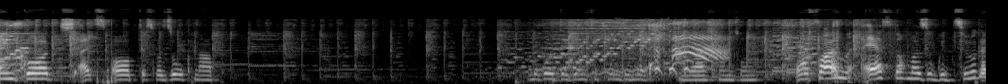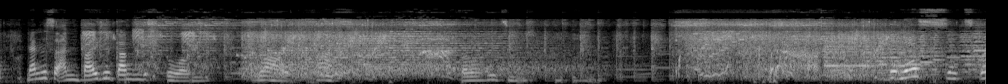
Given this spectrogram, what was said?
Mein Gott, als ob, das war so knapp. Oh Gott, der ganze schon gemacht. Ja, schon so. Er hat vor allem erst noch mal so gezögert und dann ist er an den Ball gegangen und gestorben. Wow, krass. Aber geht's nicht. Yes, let's go.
